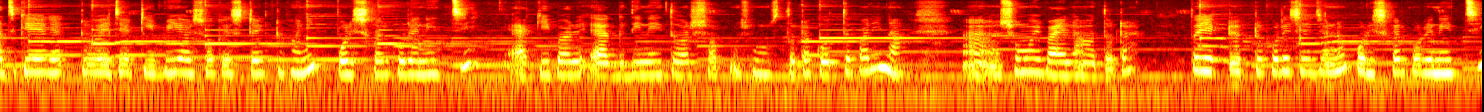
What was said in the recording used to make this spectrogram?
আজকে একটু এই যে টিভি আর শোকেসটা একটুখানি পরিষ্কার করে নিচ্ছি। একইবারে একদিনেই তো আর সব সমস্তটা করতে পারি না সময় পাই না অতটা। তো একটু একটু করে সেই জন্য পরিষ্কার করে নিচ্ছি।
